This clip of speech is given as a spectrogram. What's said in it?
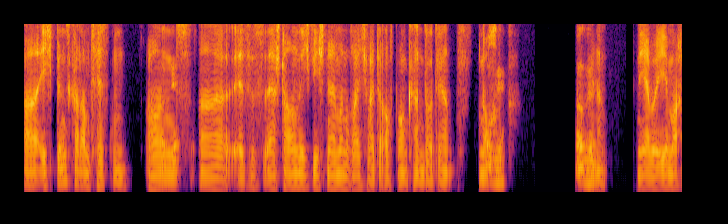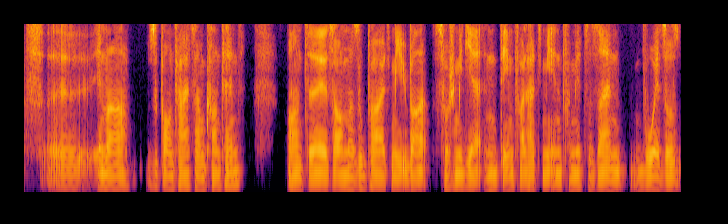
Äh, ich bin es gerade am Testen und äh, es ist erstaunlich, wie schnell man Reichweite aufbauen kann dort, ja. Noch. Okay. Okay. Ja. Nee, aber ihr macht äh, immer super unterhaltsamen Content und äh, ist auch immer super, halt mir über Social Media in dem Fall halt mir informiert zu sein, wo ihr so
